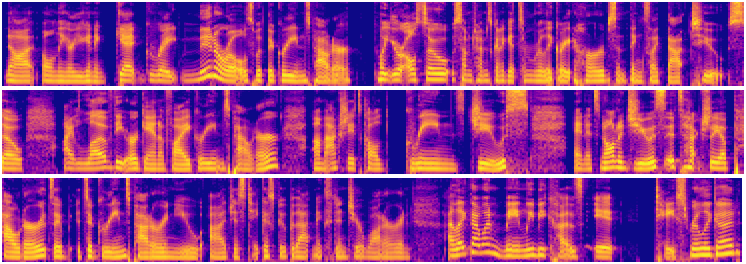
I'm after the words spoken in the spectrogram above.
not only are you going to get great minerals with the greens powder, but you're also sometimes going to get some really great herbs and things like that too. So I love the Organifi greens powder. Um, actually, it's called greens juice, and it's not a juice; it's actually a powder. It's a it's a greens powder, and you uh, just take a scoop of that, mix it into your water, and I like that one mainly because it tastes really good.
